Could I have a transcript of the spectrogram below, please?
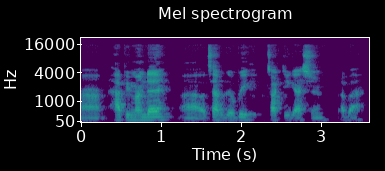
Uh, happy Monday. Uh, let's have a good week. Talk to you guys soon. Bye bye.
